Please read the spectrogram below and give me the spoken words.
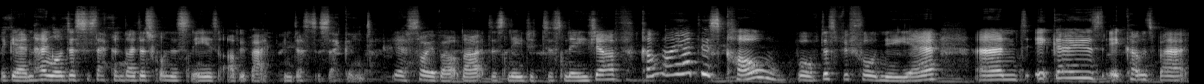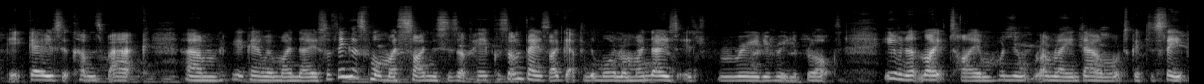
again, hang on just a second. I just want to sneeze. I'll be back in just a second. Yeah, sorry about that. Just needed to sneeze. I've come. I had this cold, well, just before New Year, and it goes, it comes back, it goes, it comes back. Um, again with my nose. I think it's more my sinuses up here because some days I get up in the morning and my nose is really, really blocked. Even at night time when I'm laying down, want to go to sleep,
